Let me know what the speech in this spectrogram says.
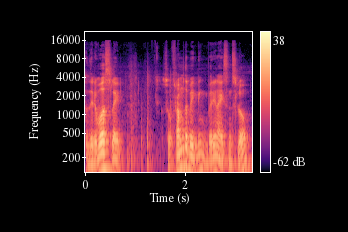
So the reverse slide. So from the beginning, very nice and slow.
